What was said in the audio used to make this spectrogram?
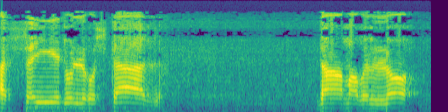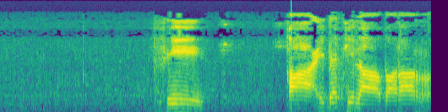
السيد الأستاذ دام ظله في قاعدة لا ضرر.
